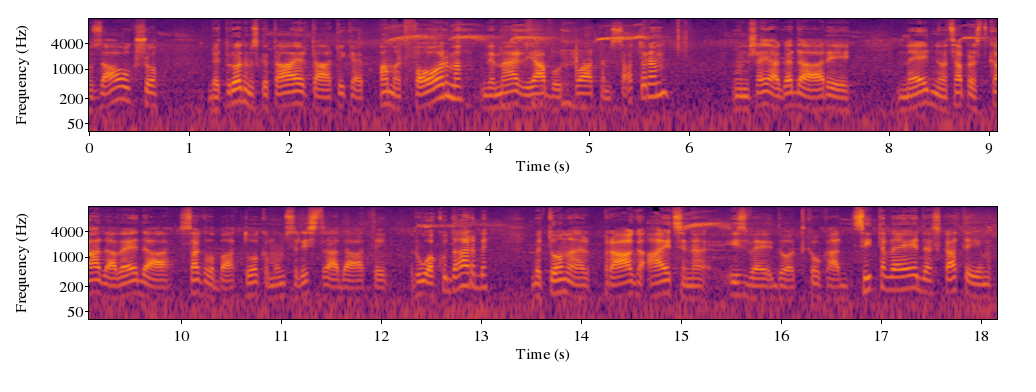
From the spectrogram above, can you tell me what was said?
uz augšu. Bet, protams, ka tā ir tā tikai pamatforma. Vienmēr ir jābūt klātam saturam. Un šajā gadā arī mēģinot saprast, kādā veidā saglabāt to, ka mums ir izstrādāti roku darbi, bet tomēr Prāga aicina izveidot kaut kādu citu veidu skatījumu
